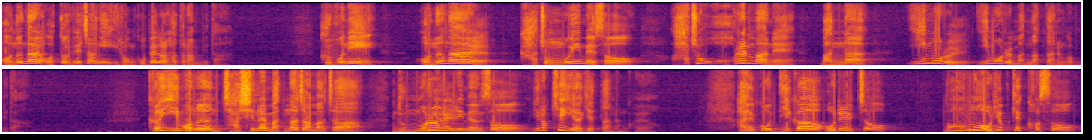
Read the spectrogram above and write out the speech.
어느 날 어떤 회장이 이런 고백을 하더랍니다. 그분이 어느 날 가족 모임에서 아주 오랜만에 만나 이모를 이모를 만났다는 겁니다. 그 이모는 자신을 만나자마자 눈물을 흘리면서 이렇게 이야기했다는 거예요. 아이고 네가 어릴 적 너무 어렵게 커서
